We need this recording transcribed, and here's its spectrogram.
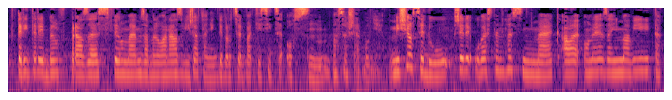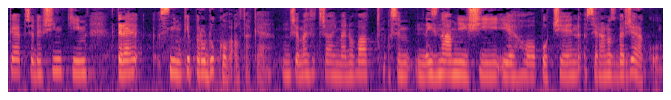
který tedy byl v Praze s filmem Zamilovaná zvířata někdy v roce 2008 na Sašarboně. Michel Sedů přijde uvést tenhle snímek, ale on je zajímavý také především tím, které snímky produkoval také. Můžeme se třeba jmenovat asi nejznámější jeho počin Cyrano z Bergeracu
